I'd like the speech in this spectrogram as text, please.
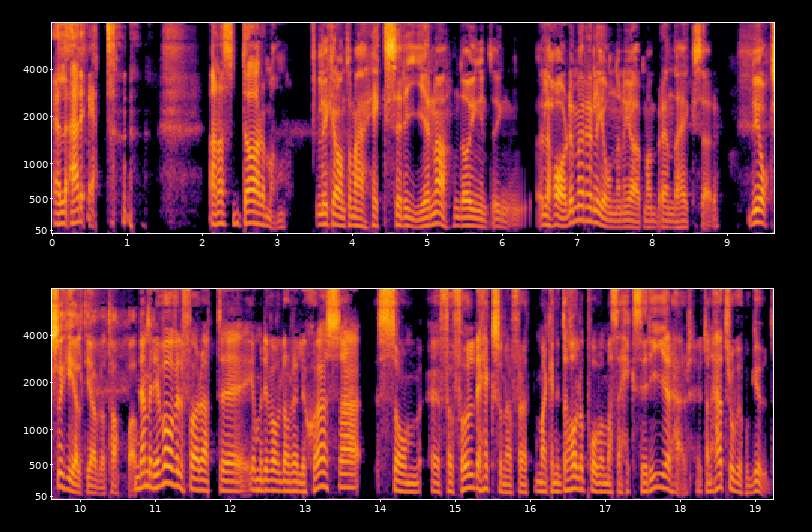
eller är det ett? Annars dör man. Likadant de här häxerierna, det har ingenting, eller har det med religionen att göra att man brände häxor? Det är också helt jävla tappat. Nej men det var väl för att, eh, ja men det var väl de religiösa som eh, förföljde häxorna för att man kan inte hålla på med massa häxerier här, utan här tror vi på Gud.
